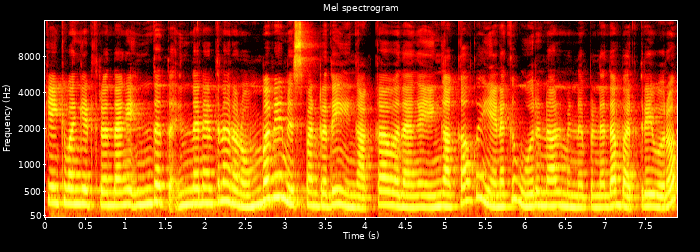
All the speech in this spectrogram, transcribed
கேக் வாங்கி எடுத்துகிட்டு வந்தாங்க. இந்த த- இந்த நேரத்தில் நான் ரொம்பவே மிஸ் பண்ணுறது எங்கள் அக்காவை தாங்க. எங்கள் அக்காவுக்கும் எனக்கு ஒரு நாள் முன்ன பின்ன தான் பர்த்டே வரும்.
